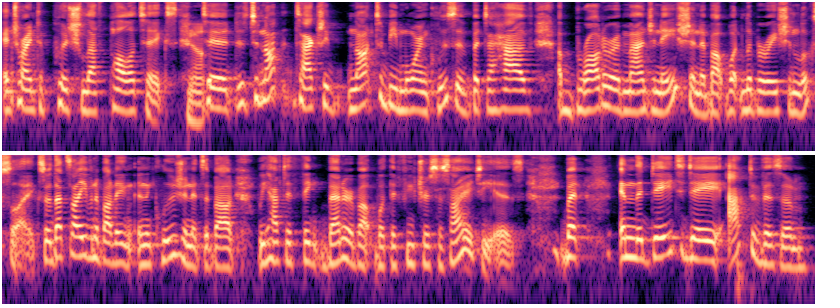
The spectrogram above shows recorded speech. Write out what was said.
and trying to push left politics Yeah. to, to not, to actually, not to be more inclusive, but to have a broader imagination about what liberation looks like. So that's not even about an an inclusion. It's about, we have to think better about what the future society is. But in the day to day activism,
